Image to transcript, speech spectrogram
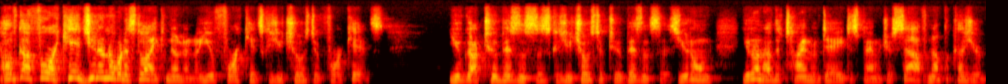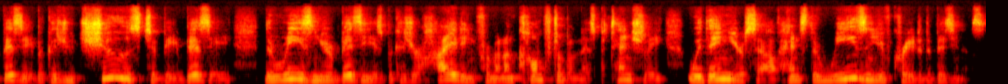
Oh, I've got four kids. You don't know what it's like. No, no, no. You have four kids because you chose to have four kids you've got two businesses because you chose to have two businesses you don't you don't have the time of day to spend with yourself not because you're busy because you choose to be busy the reason you're busy is because you're hiding from an uncomfortableness potentially within yourself hence the reason you've created the busyness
